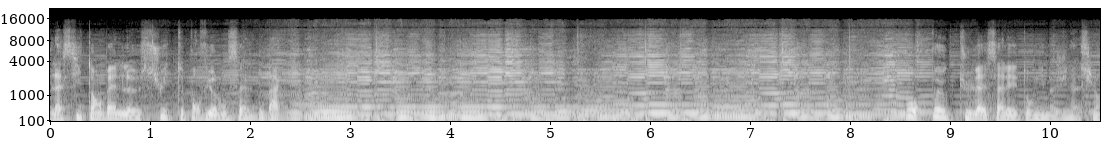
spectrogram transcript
la si tant belle suite pour violoncelle de Bach. Pour peu que tu laisses aller ton imagination,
